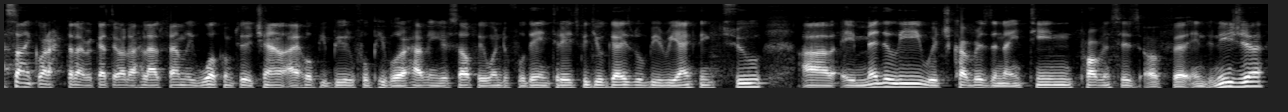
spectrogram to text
Assalamualaikum warahmatullahi wabarakatuh. Ala halal family. Welcome to the channel. I hope you beautiful people are having yourself a wonderful day. In today's video guys we'll be reacting to uh, a medley which covers the 19 provinces of uh, indonesia.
